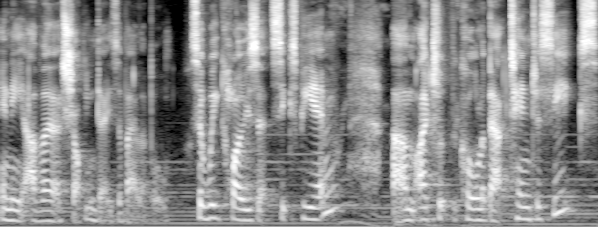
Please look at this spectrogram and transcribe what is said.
any other shopping days available. So we close at 6pm. Um, I took the call about 10 to 6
